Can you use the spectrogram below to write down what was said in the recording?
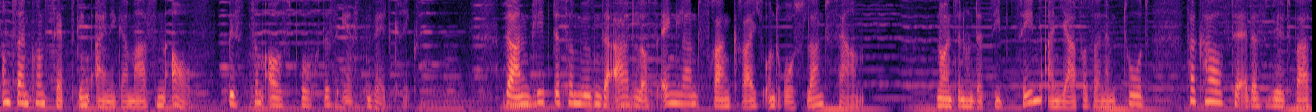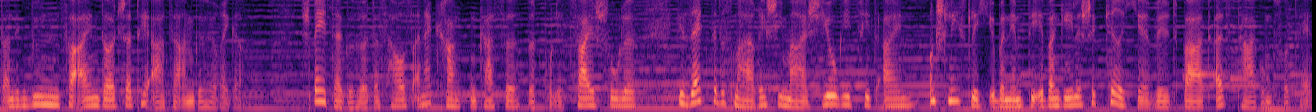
und sein Konzept ging einigermaßen auf, bis zum Ausbruch des Ersten Weltkriegs. Dann blieb der vermögende Adel aus England, Frankreich und Russland fern. 1917, ein Jahr vor seinem Tod, verkaufte er das Wildbad an den Bühnenverein deutscher Theaterangehöriger. Später gehört das Haus einer Krankenkasse, wird Polizeischule, die Sekte des Maharishi Mahesh Yogi zieht ein und schließlich übernimmt die evangelische Kirche Wildbad als Tagungshotel.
